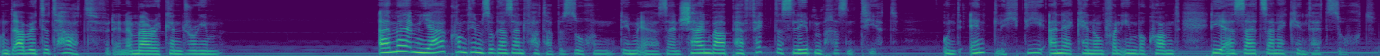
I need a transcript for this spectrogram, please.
und arbeitet hart für den American Dream. Einmal im Jahr kommt ihm sogar sein Vater besuchen, dem er sein scheinbar perfektes Leben präsentiert und endlich die Anerkennung von ihm bekommt, die er seit seiner Kindheit sucht.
